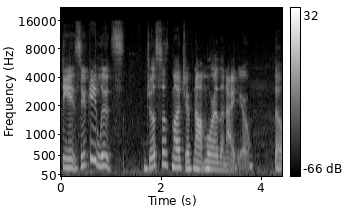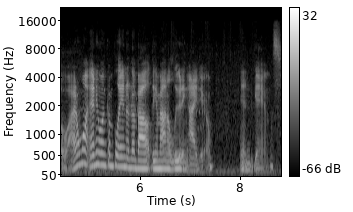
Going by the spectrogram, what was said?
See, Suki loots just as much, if not more, than I do. So I don't want anyone complaining about the amount of looting I do in the games.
